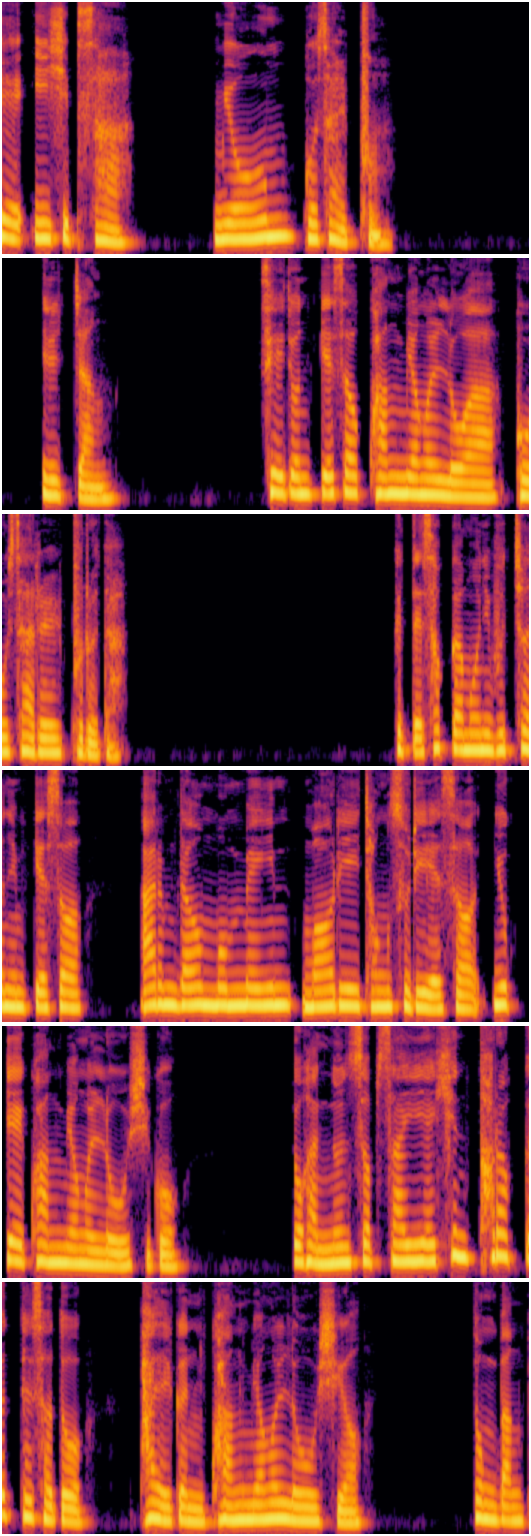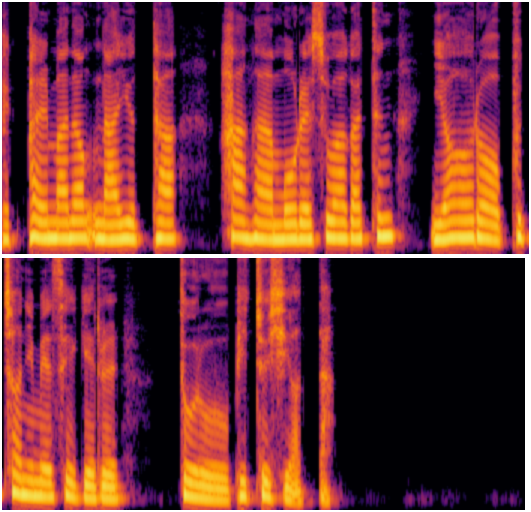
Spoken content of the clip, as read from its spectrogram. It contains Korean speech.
제24 묘음 보살품 1장 세존께서 광명을 놓아 보살을 부르다. 그때 석가모니 부처님께서 아름다운 몸매인 머리 정수리에서 육계 광명을 놓으시고 또한 눈썹 사이의 흰 털럭 끝에서도 밝은 광명을 놓으시어 동방 백팔만억 나유타 항하 모래수와 같은 여러 부처님의 세계를 두루 비추시었다.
